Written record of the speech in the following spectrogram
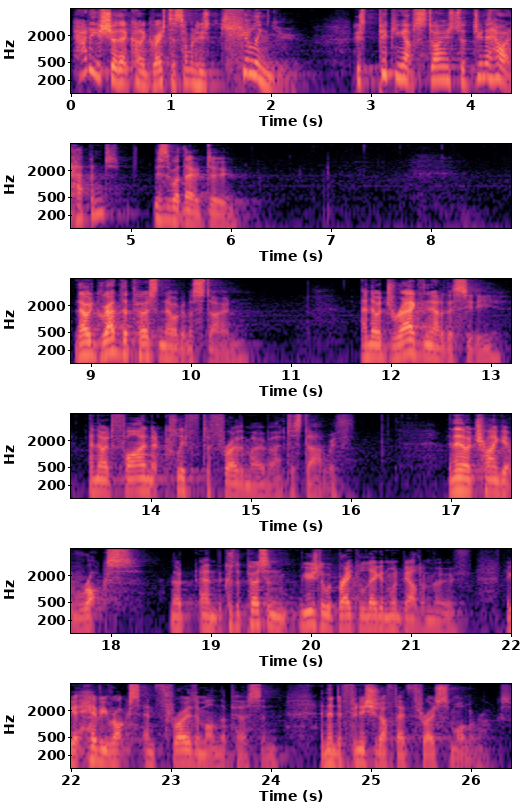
How do you show that kind of grace to someone who's killing you, who's picking up stones to. Do you know how it happened? This is what they would do. They would grab the person they were going to stone and they would drag them out of the city and they would find a cliff to throw them over to start with. And then they would try and get rocks. And, and because the person usually would break a leg and wouldn't be able to move, they get heavy rocks and throw them on the person. And then to finish it off, they'd throw smaller rocks.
